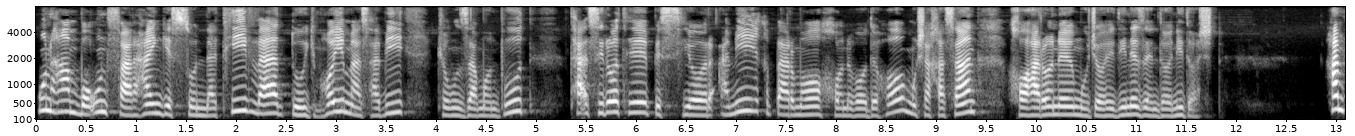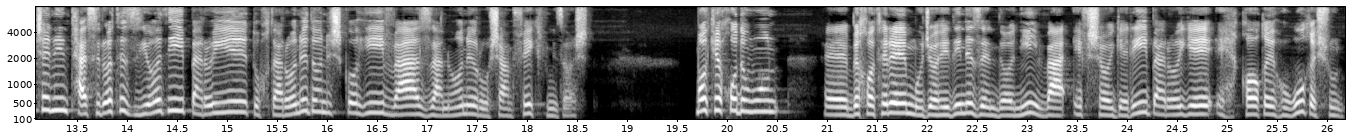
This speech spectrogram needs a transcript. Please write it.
اون هم با اون فرهنگ سنتی و دوگمهای مذهبی که اون زمان بود تأثیرات بسیار عمیق بر ما خانواده ها مشخصا خواهران مجاهدین زندانی داشت. همچنین تأثیرات زیادی برای دختران دانشگاهی و زنان روشنفکر میذاشت. ما که خودمون به خاطر مجاهدین زندانی و افشاگری برای احقاق حقوقشون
